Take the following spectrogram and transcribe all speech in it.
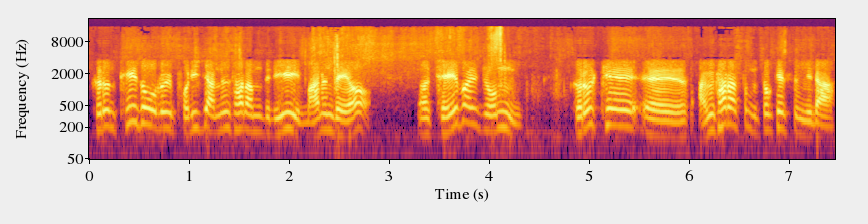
그런 태도를 버리지 않는 사람들이 많은데요. 어, 제발 좀 그렇게 예, 안 살았으면 좋겠습니다.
